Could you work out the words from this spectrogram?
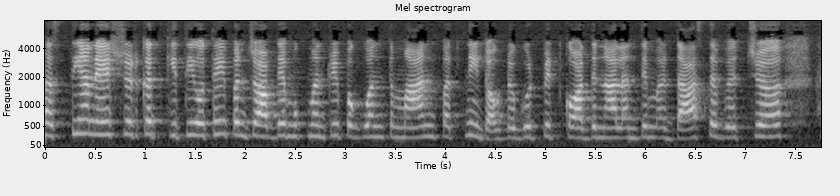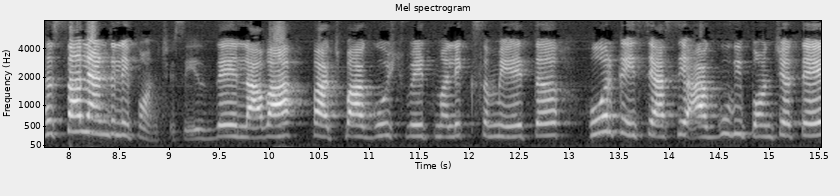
ਹਸਤੀਆਂ ਨੇ ਸ਼ਿਰਕਤ ਕੀਤੀ, ਉੱਥੇ ਹੀ ਪੰਜਾਬ ਦੇ ਮੁੱਖ ਮੰਤਰੀ ਭਗਵੰਤ ਮਾਨ, ਪਤਨੀ ਡਾਕਟਰ ਗੁਰਪ੍ਰੀਤ ਕੌਰ ਦੇ ਨਾਲ ਅੰਤਿਮ ਅਰਦਾਸ ਦੇ ਵਿੱਚ ਹਿੱਸਾ ਲੈਣ ਦੇ ਲਈ ਪਹੁੰਚੇ ਸੀ। ਇਸ ਦੇ ਇਲਾਵਾ ਭਾਜਪਾ ਆਗੂ ਸ਼ਵੇਤ ਮਲਿਕ ਸਮੇਤ ਹੋਰ ਕਈ ਸਿਆਸੀ ਆਗੂ ਵੀ ਪਹੁੰਚੇ ਤੇ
